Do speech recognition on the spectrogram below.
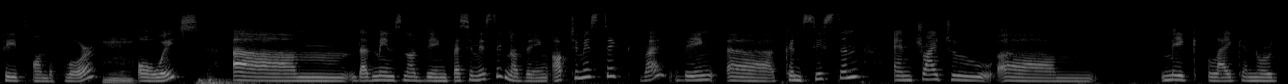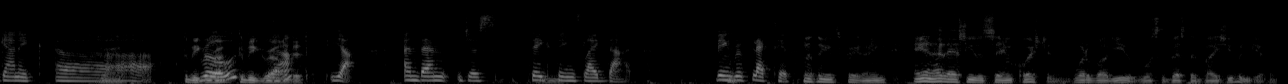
feet on the floor always. Um, that means not being pessimistic not being optimistic right? Being uh, consistent and try to um, make like an organic uh, To be grou- growth. to be yeah, grounded. yeah and then just take things like that being reflective I think it's great. I mean, and I'd ask you the same question. What about you? What's the best advice you've been given?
